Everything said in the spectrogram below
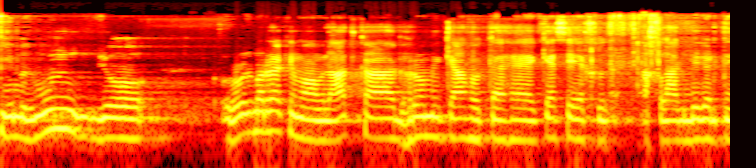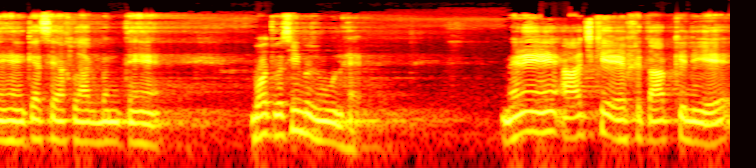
یہ مضمون جو روزمرہ کے معاملات کا گھروں میں کیا ہوتا ہے، کیسے اخلاق بگڑتے ہیں، کیسے اخلاق بنتے ہیں، بہت وسیع مضمون ہے۔ میں نے آج کے خطاب کے لیے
